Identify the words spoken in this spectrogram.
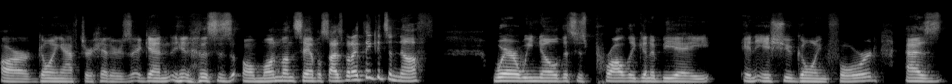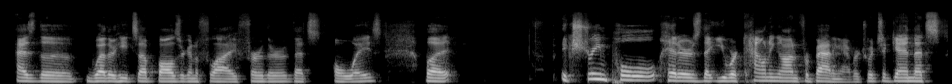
are going after hitters again you know, this is a one month sample size but i think it's enough where we know this is probably going to be a an issue going forward as as the weather heats up balls are going to fly further that's always but extreme pull hitters that you were counting on for batting average which again that's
